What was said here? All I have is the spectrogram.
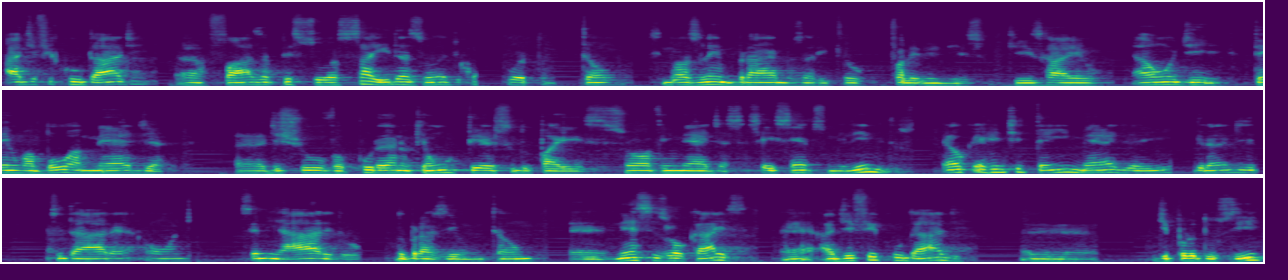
a dificuldade uh, faz a pessoa sair da zona de conforto. Então, se nós lembrarmos ali que eu falei no início, que Israel, aonde tem uma boa média uh, de chuva por ano, que é um terço do país, chove em média 600 milímetros, é o que a gente tem em média aí, grande parte da área onde semiárido do Brasil. Então, é, nesses locais, é, a dificuldade é, de produzir,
